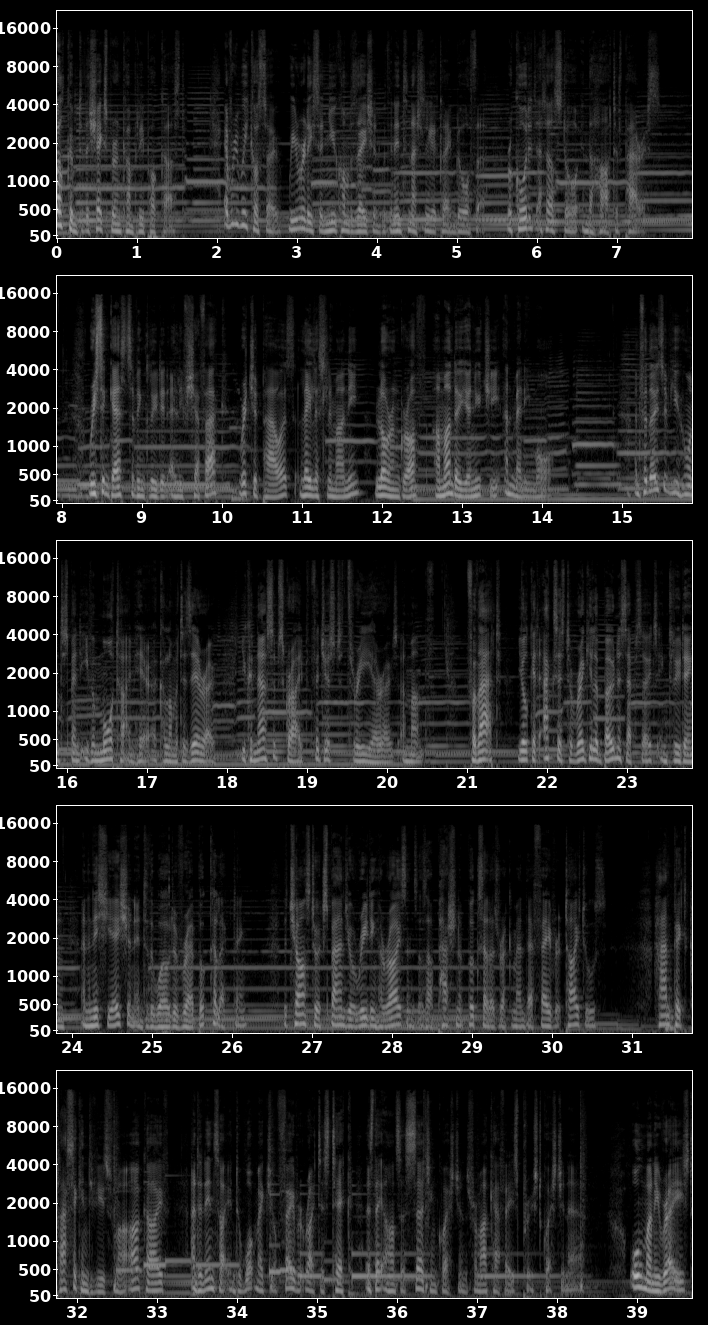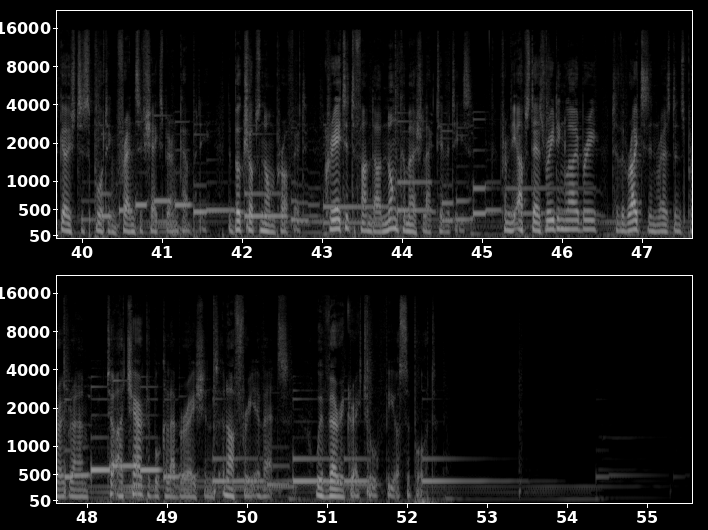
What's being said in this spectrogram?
Welcome to the Shakespeare and Company podcast. Every week or so, we release a new conversation with an internationally acclaimed author, recorded at our store in the heart of Paris. Recent guests have included Elif Shafak, Richard Powers, Leila Slimani, Lauren Groff, Armando Iannucci, and many more. And for those of you who want to spend even more time here at Kilometre Zero, you can now subscribe for just €3 Euros a month. For that, you'll get access to regular bonus episodes, including an initiation into the world of rare book collecting, the chance to expand your reading horizons as our passionate booksellers recommend their favourite titles, hand-picked classic interviews from our archive, and an insight into what makes your favourite writers tick as they answer searching questions from our cafe's Proust questionnaire. All money raised goes to supporting Friends of Shakespeare and Company, the bookshop's non-profit, created to fund our non-commercial activities, from the upstairs reading library to the Writers in Residence programme to our charitable collaborations and our free events. We're very grateful for your support.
